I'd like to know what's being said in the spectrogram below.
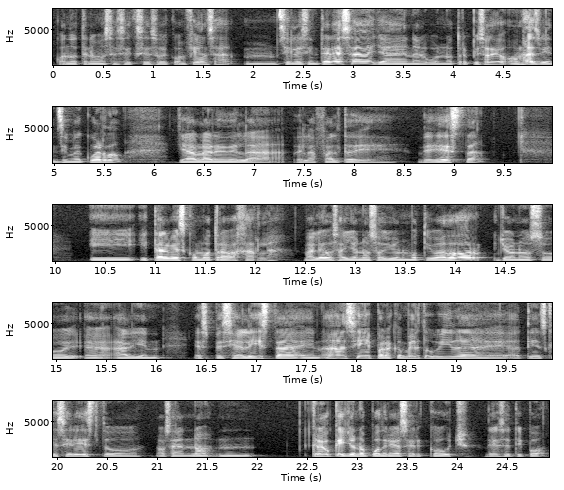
cuando tenemos ese exceso de confianza. Mm, si les interesa, ya en algún otro episodio, o más bien si me acuerdo, ya hablaré de la, de la falta de, de esta y, tal vez cómo trabajarla, ¿vale? O sea, yo no soy un motivador, yo no soy eh, alguien especialista en, ah, sí, para cambiar tu vida eh, tienes que hacer esto, o sea, no, creo que yo no podría ser coach de ese tipo.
